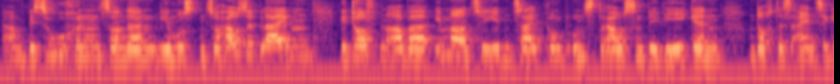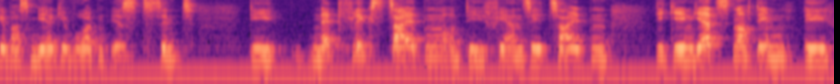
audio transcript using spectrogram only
äh, besuchen, sondern wir mussten zu Hause bleiben. Wir durften aber immer und zu jedem Zeitpunkt uns draußen bewegen. Und doch das Einzige, was mehr geworden ist, sind die Netflix-Zeiten und die Fernsehzeiten, die gehen jetzt, nachdem die,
